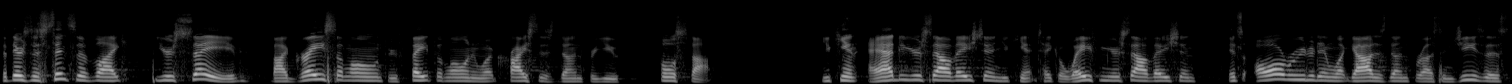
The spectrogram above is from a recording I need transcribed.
that there's this sense of like you're saved by grace alone, through faith alone, and what Christ has done for you, full stop. You can't add to your salvation, you can't take away from your salvation. It's all rooted in what God has done for us in Jesus.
